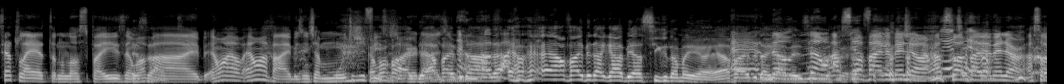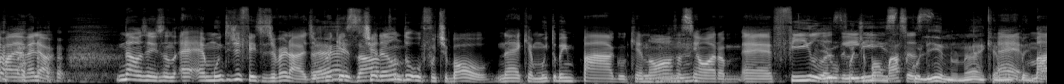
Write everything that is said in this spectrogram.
ser atleta no nosso país é uma Exato. vibe. É uma, é uma vibe, gente. É muito É difícil, uma vibe, de é a verdade. vibe, É uma da, é, é a vibe da Gabi às 5 da manhã. É a vibe É, da não, Gabi às 5 não, da a manhã. sua vibe é melhor. A sua vibe é melhor. A sua vibe é melhor. Não, gente, é, é muito difícil, de verdade. É, porque exato. tirando o futebol, né, que é muito bem pago, que é, Uhum. nossa senhora, é, E filas, o futebol listas. masculino, né? Que é, muito bem pago.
